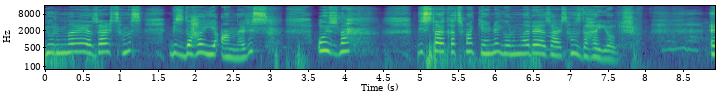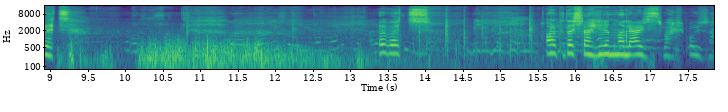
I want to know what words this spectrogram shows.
yorumlara yazarsanız biz daha iyi anlarız. O yüzden dislike atmak yerine yorumlara yazarsanız daha iyi olur. Evet. Evet. Arkadaşlar Hira'nın alerjisi var. O yüzden.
